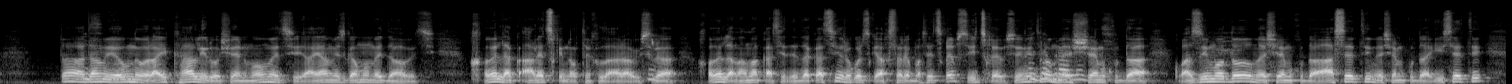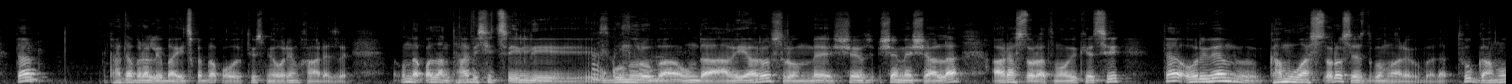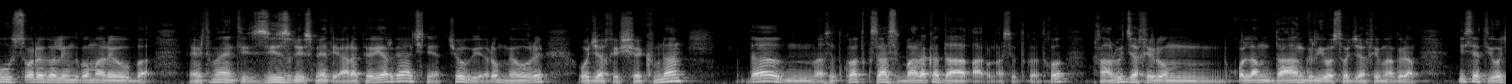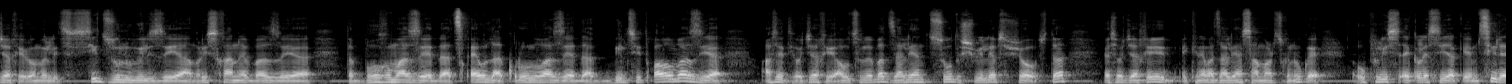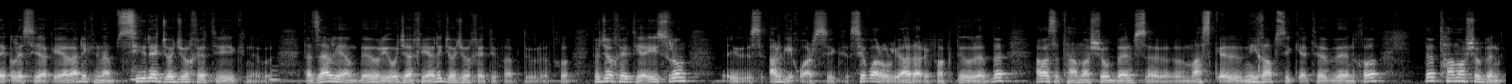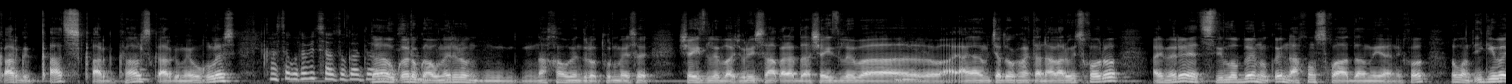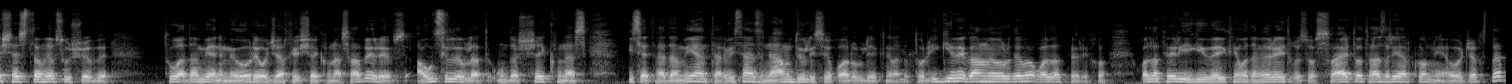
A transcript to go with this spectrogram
და ადამი ეუბნება აი ქალი რო შენ მომეცი აი ამის გამო მე დავეცი ყველა არ ეწყინოთ ახლა არავის რა. ყველა მამაკაცი დედაკაცი როგორც კი ახსარებას ეწყებს იწყებს. იმით რომ მე შემხვდა კვაზიმოდო მე შემხვდა ასეთი მე შემხვდა ისეთი და გადაბრალება იწყება ყოველთვის მეორე მხარეზე. უნდა ყველამ თავისი წილი უგუნურობა უნდა აღიაროს, რომ მე შემეშალა, არასწორად მოვიქეცი და ორივემ გამოასწოროს ეს მდგომარეობა და თუ გამოუსწორებელი მდგომარეობა და ერთმანეთის ზიზღის მეტი არაფერი არ გააჩნიათ, ჯობია რომ მეორე ოჯახი შექმნან და ასე თქვათ, გზას ბარაკა დააყარონ, ასე თქვათ, ხო? ხა არ ვიძახი რომ ყველამ დაანგრიოს ოჯახი, მაგრამ ისეთი ოჯახი, რომელიც სიძულვილზეა, მრისხანებაზეა და ბოღმაზეა და წევლა კრულვაზეა და ბილციტყვაობაზეა, ასეთი ოჯახი აუცილებლად ძალიან ცუდ შვილებს შოობს და ეს ოჯახი იქნება ძალიან სამარცხინო უკვე უფლის ეკლესია კი, მცირე ეკლესია კი აღარ იქნება, მცირე ჯოჯოხეთი იქნება და ძალიან ბევრი ოჯახი არის ჯოჯოხეთი ფაქტიურად, ხო? ჯოჯოხეთია ის, რომ არ გიყვარს იქ, სიყვარული არ არის ფაქტიურად და რაღაცა თამაშობენ, მასკე ნიღაბს იკეთებენ, ხო? და თამაშობენ კარგ კაცს, კარგ ქალს, კარგ მეუღლეს. განსაკუთრებით საზოგადოებაში. და უკვე რომ გაუნერე რომ ნახავენ რომ თურმე ესე შეიძლება ჯვრის აყრა და შეიძლება აი ამ ჯადოქათან აღარ ვიცხოვრო, აი მე ცდილობენ უკვე ნახონ სხვა ადამიანი, ხო? ოღონდ იგივე შეცდომებს უშვებენ. თუ ადამიანი მეორე ოჯახის შექმნას აპირებს, აუცილებლად უნდა შექმნას ისეთ ადამიანთან, ვისაც ნამდვილი სიყვარული ექნება და თორე იგივე განმეორდება ყველაფერი, ხო? ყველაფერი იგივე იქნება და მე რა იტყვისო, საერთოდ აზრი არ ქონია ოჯახს და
